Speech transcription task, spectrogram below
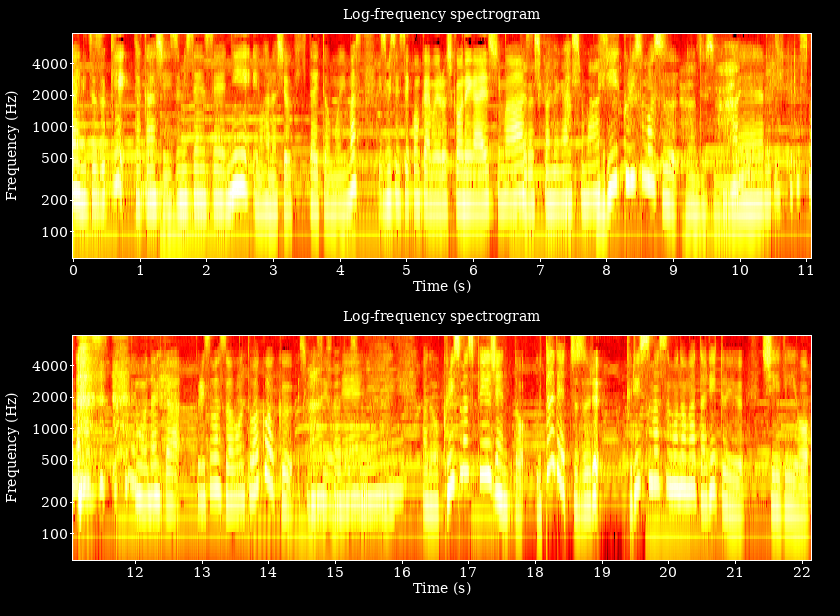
回に続き高橋泉先生にお話を聞きたいと思います。泉先生今回もよろしくお願いしまよすろしくお願いします。メリークリスマスなんですよはい、メね、リークリスマス。もうなんかクリスマスは本当ワクワクしますよね,、はいね。はい。あのクリスマスページェント歌で綴るクリスマス物語という CD を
